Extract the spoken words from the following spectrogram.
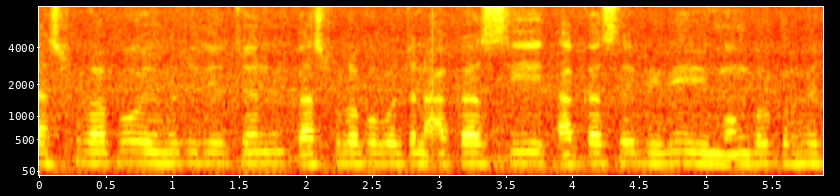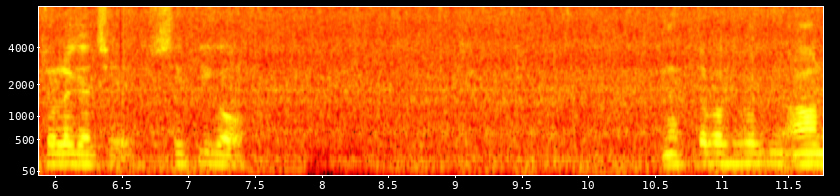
কাশফুল আপু ইমোজি দিয়েছেন কাশফুলাপ বলছেন, আকাশি, আকাশে বিবি মঙ্গল গ্রহে চলে গেছে। সে কি গো? মুক্ত পাখি অন।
